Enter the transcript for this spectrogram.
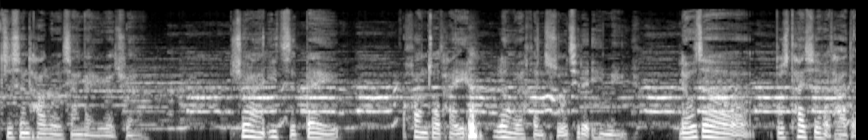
只身踏入了香港娱乐圈。虽然一直被换作他一 认为很俗气的艺名，留着不是太适合他的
